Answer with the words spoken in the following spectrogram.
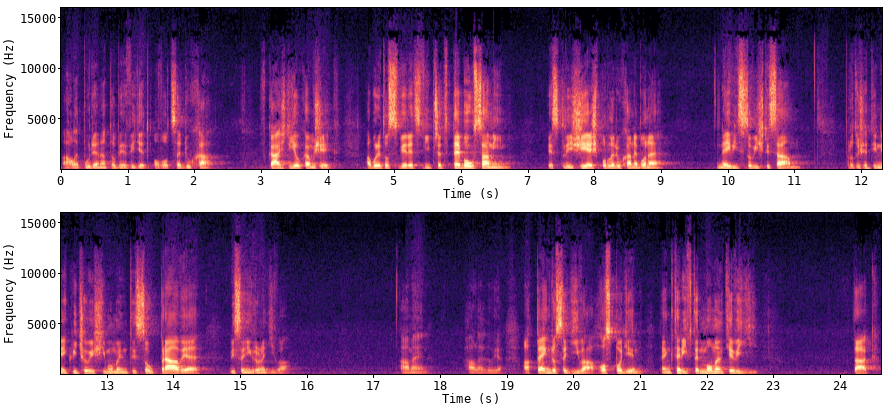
ale bude na tobě vidět ovoce ducha v každý okamžik. A bude to svědectví před tebou samým, jestli žiješ podle ducha nebo ne. Nejvíc to víš ty sám, protože ty nejklíčovější momenty jsou právě, když se nikdo nedívá. Amen. Haleluja. A ten, kdo se dívá, hospodin, ten, který v ten moment tě vidí, tak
